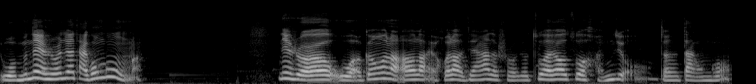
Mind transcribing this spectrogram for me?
我们那时候叫大公共嘛。那时候我跟我姥姥姥爷回老家的时候，就坐要坐很久的大公共。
